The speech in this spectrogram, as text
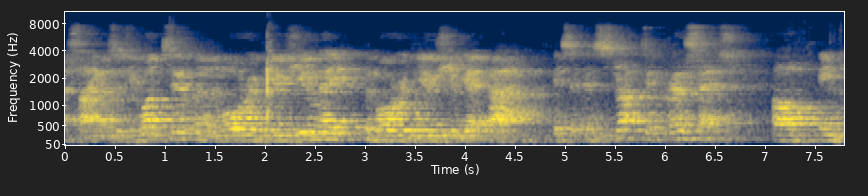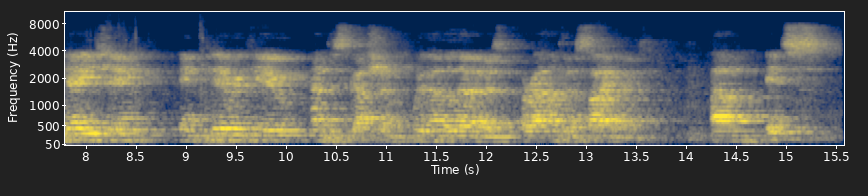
assignments as you want to, and the more reviews you make, the more reviews you get back. It's a constructive process of engaging in peer review and discussion with other learners around an assignment. Um, it's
